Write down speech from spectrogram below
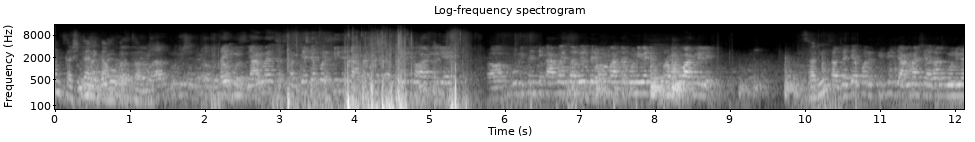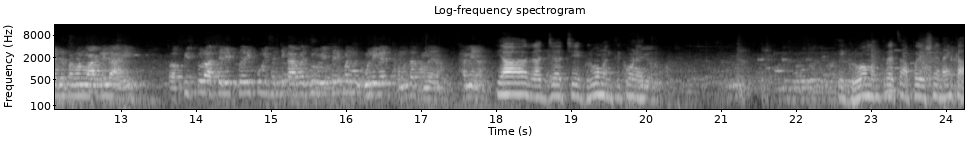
पण कष्टाने काम करतो आम्ही. पोलिसांची कारवाई चालू आहे तरी पण मात्र गुन्हेगारीचं प्रमाण वाढलेले सॉरी सध्याच्या परिस्थितीत जालना शहरात गुन्हेगारीचं प्रमाण वाढलेलं आहे पिस्तूल असेल तरी पोलिसांची कारवाई सुरू आहे तरी पण गुन्हेगारी थांबता थांबेना थांबेना या राज्याचे गृहमंत्री कोण आहेत? ते गृहमंत्र्याचं अपयश आहे नाही का?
